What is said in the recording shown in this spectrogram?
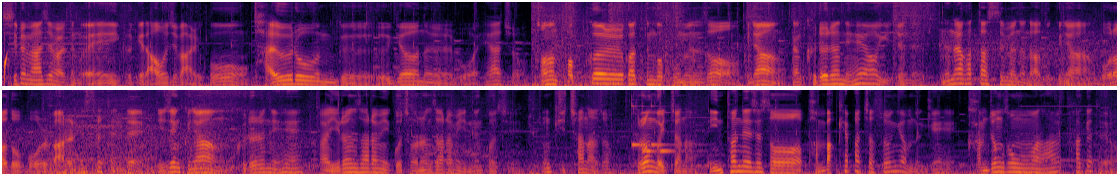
싫으면 하지 말든가 에이 그렇게 나오지 말고 자유로운 그 의견을 뭐 해야죠 저는 댓글 같은 거 보면서 그냥 그냥 그러려니 해요 이제는 옛날 같았으면은 나도 그냥 뭐라도 뭘 말을 했을 텐데 이젠 그냥 그러려니 해 아 이런 사람이 있고 저런 사람이 있는 거지. 좀 귀찮아져. 그런 거 있잖아. 인터넷에서 반박해봤자 소용이 없는 게 감정 소모만 하, 게 돼요.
